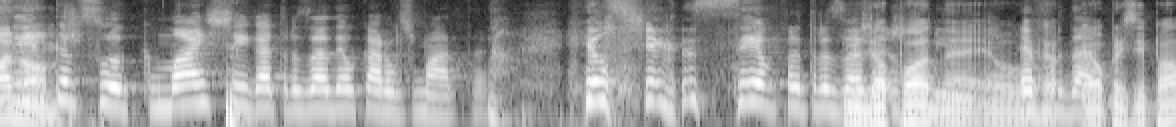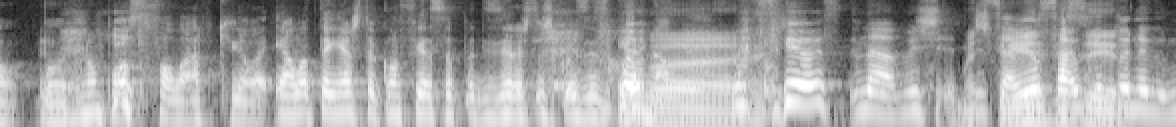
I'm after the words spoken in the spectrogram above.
a nomes. pessoa que mais chega atrasada é o Carlos Mata. Ele chega sempre atrasado. Mas ele pode, né? É o, É é, verdade. é o principal. Pode. Eu não posso falar, porque ela, ela tem esta confiança para dizer estas coisas. Eu não. Pois. Eu- não, mas, Mas querias ele sabe que eu dizer. estou na,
